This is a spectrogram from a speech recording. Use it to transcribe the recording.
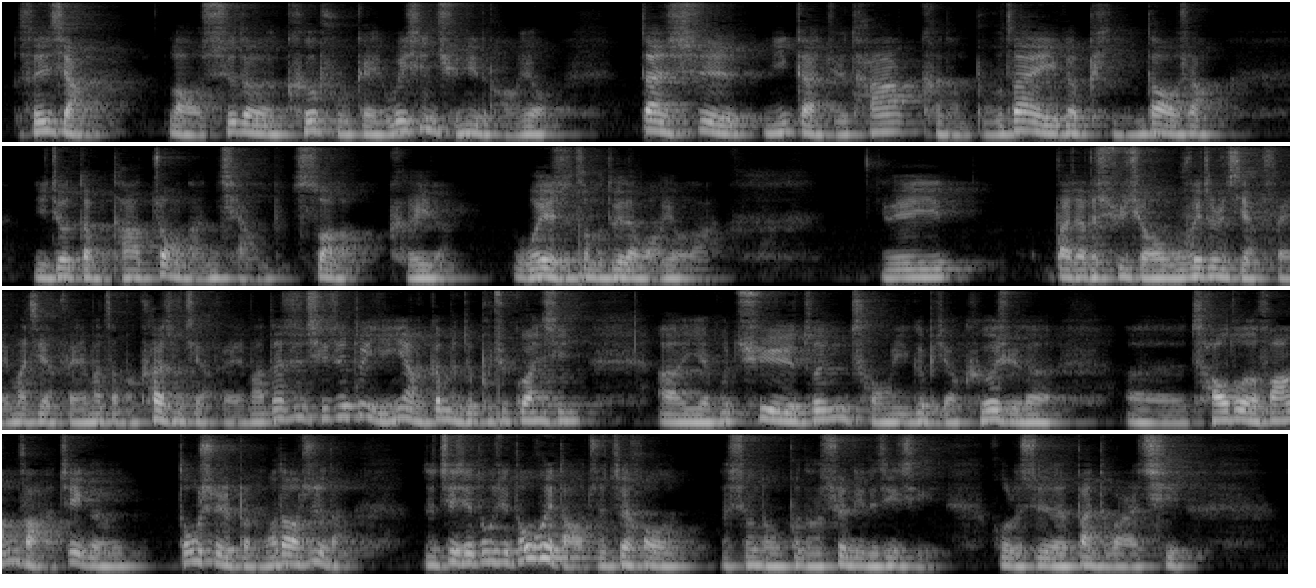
分享老师的科普给微信群里的朋友，但是你感觉他可能不在一个频道上，你就等他撞南墙算了，可以的。我也是这么对待网友的，因为大家的需求无非就是减肥嘛，减肥嘛，怎么快速减肥嘛。但是其实对营养根本就不去关心，啊，也不去遵从一个比较科学的。呃，操作的方法，这个都是本末倒置的。那这些东西都会导致最后生酮不能顺利的进行，或者是半途而弃。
